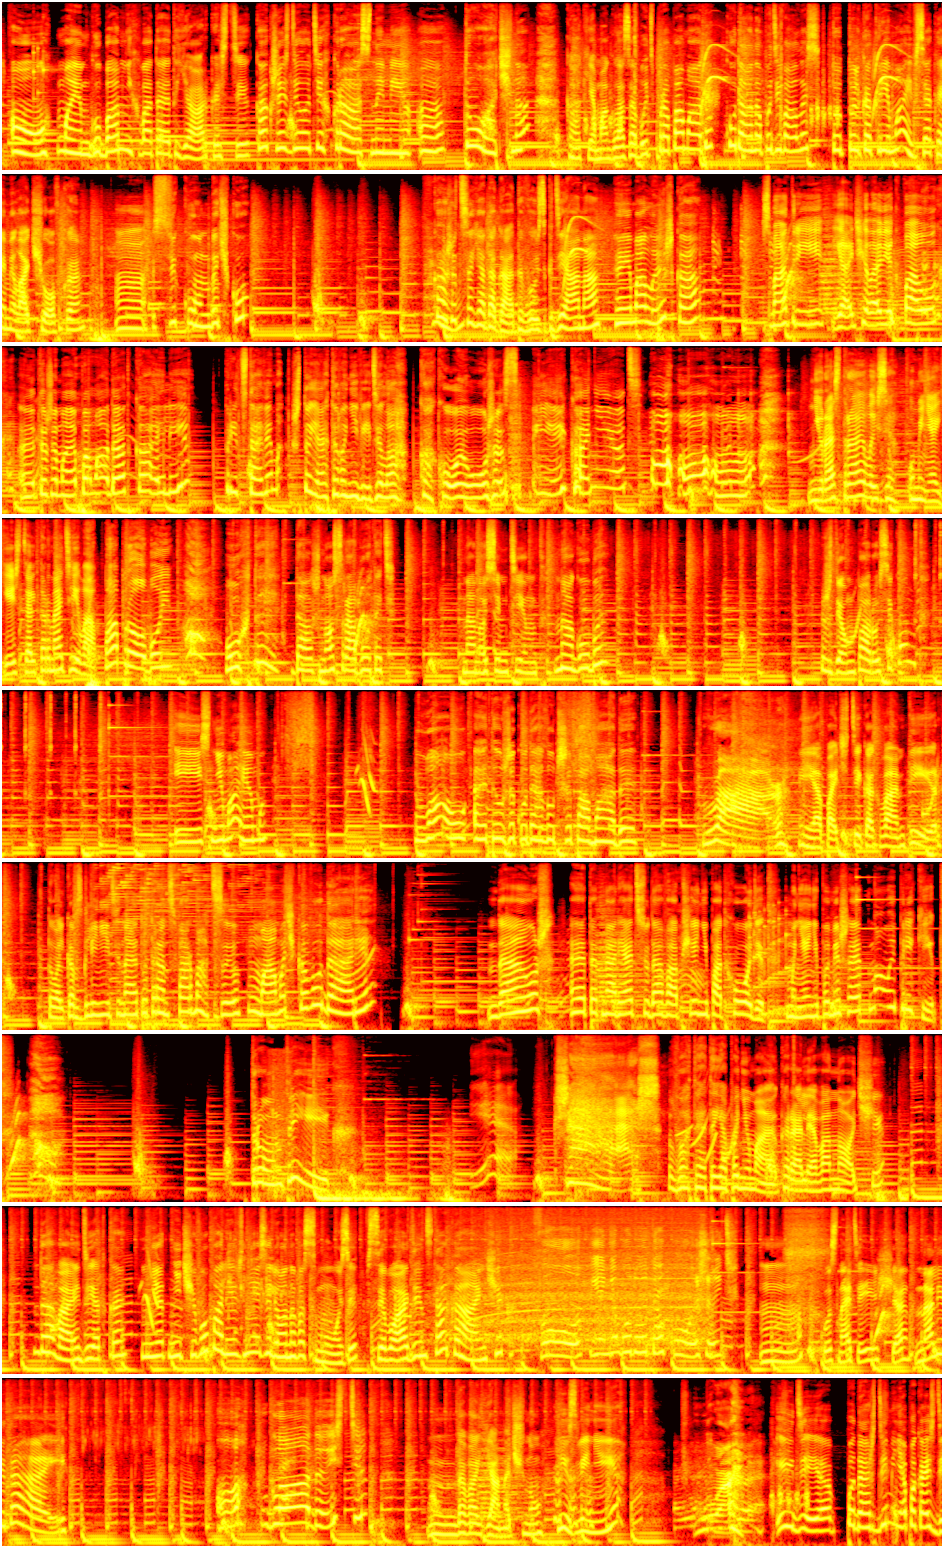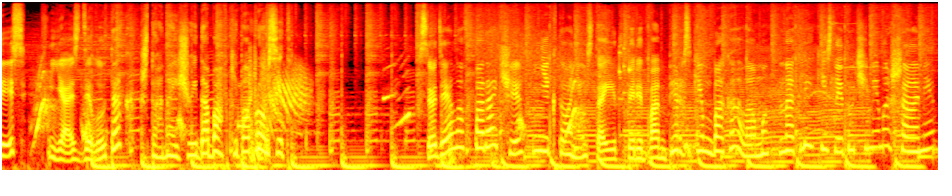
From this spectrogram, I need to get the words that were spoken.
О, моим губам не хватает яркости. Как же сделать их красными? А, точно. Как я могла забыть про помаду? Куда она подевалась? Тут только крема и всякая мелочевка. А, секундочку. Кажется, я догадываюсь, где она. Эй, малышка, Смотри, я Человек-паук. это же моя помада от Кайли. Представим, что я этого не видела. Какой ужас! Ей конец! О-хо-хо. Не расстраивайся, у меня есть альтернатива. Попробуй. Ух ты, должно сработать. Наносим тинт на губы. Ждем пару секунд. И снимаем. Вау, это уже куда лучше помады. Рар! Я почти как вампир. Только взгляните на эту трансформацию. Мамочка в ударе. Да уж, этот наряд сюда вообще не подходит. Мне не помешает новый прикид. Трум-трик. Кшаш! Вот это я понимаю, королева ночи. Давай, детка. Нет ничего полезнее зеленого смузи. Всего один стаканчик. Фу, я не буду это кушать. Ммм, вкуснотища. Налетай. О, гадость. Давай я начну. Извини. Идея. Подожди меня пока здесь. Я сделаю так, что она еще и добавки попросит. Все дело в подаче. Никто не устоит перед вампирским бокалом. Наклейки с летучими мышами.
